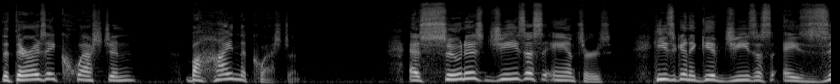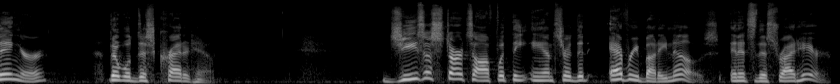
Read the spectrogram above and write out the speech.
That there is a question behind the question. As soon as Jesus answers, he's going to give Jesus a zinger that will discredit him. Jesus starts off with the answer that everybody knows, and it's this right here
